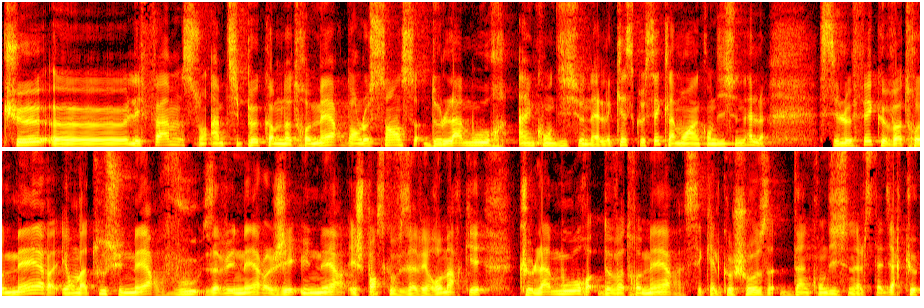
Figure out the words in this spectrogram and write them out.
que euh, les femmes sont un petit peu comme notre mère dans le sens de l'amour inconditionnel. Qu'est-ce que c'est que l'amour inconditionnel? C'est le fait que votre mère, et on a tous une mère, vous avez une mère, j'ai une mère, et je pense que vous avez remarqué que l'amour de votre mère, c'est quelque chose d'inconditionnel. C'est-à-dire que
